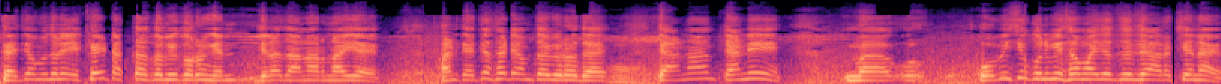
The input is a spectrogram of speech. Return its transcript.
त्याच्यामधून एकही टक्का कमी करून घे दिला जाणार नाही आहे आणि त्याच्यासाठी आमचा विरोध आहे. त्यांना त्याने ओबीसी कुणबी समाजाचं जे आरक्षण आहे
